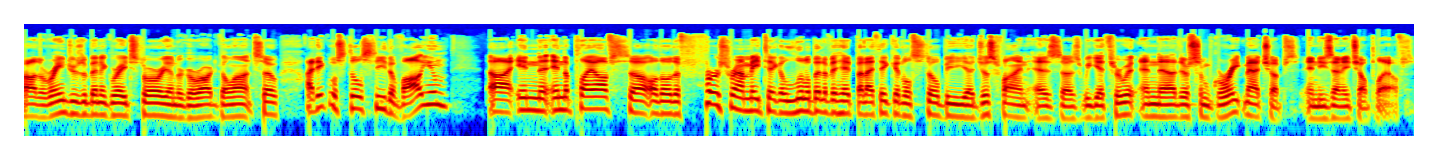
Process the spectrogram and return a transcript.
uh, the Rangers have been a great story under Gerard Gallant. So I think we'll still see the volume uh, in in the playoffs. Uh, although the first round may take a little bit of a hit, but I think it'll still be uh, just fine as as we get through it. And uh, there's some great matchups in these NHL playoffs.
